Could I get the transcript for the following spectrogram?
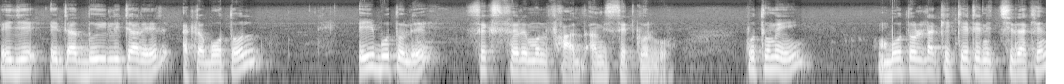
এই যে এটা দুই লিটারের একটা বোতল। এই বোতলে সেক্স ফেরেমন ফাঁদ আমি সেট করব। প্রথমেই বোতলটাকে কেটে নিচ্ছি দেখেন।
